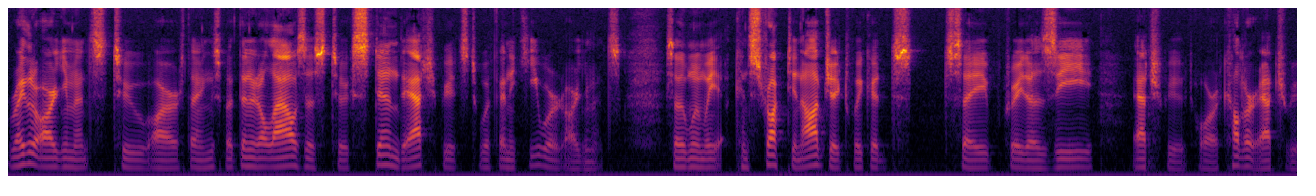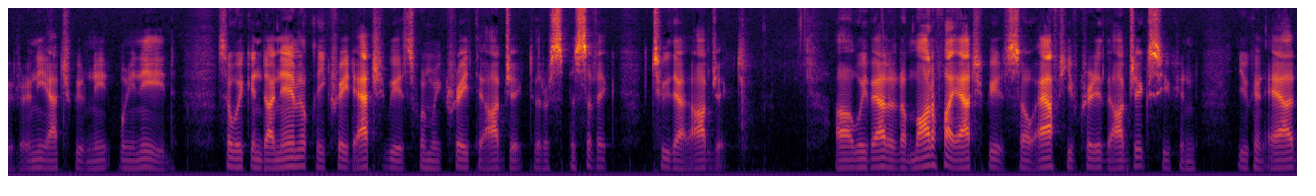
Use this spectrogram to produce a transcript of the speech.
regular arguments to our things, but then it allows us to extend the attributes with any keyword arguments. So when we construct an object, we could say create a z attribute or a color attribute or any attribute we need. So we can dynamically create attributes when we create the object that are specific to that object. Uh, we've added a modify attribute so after you've created the objects you can you can add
